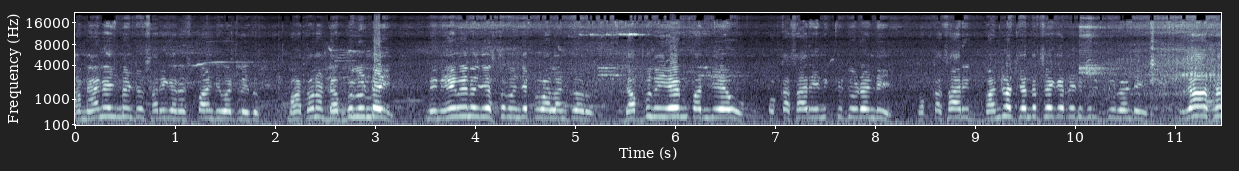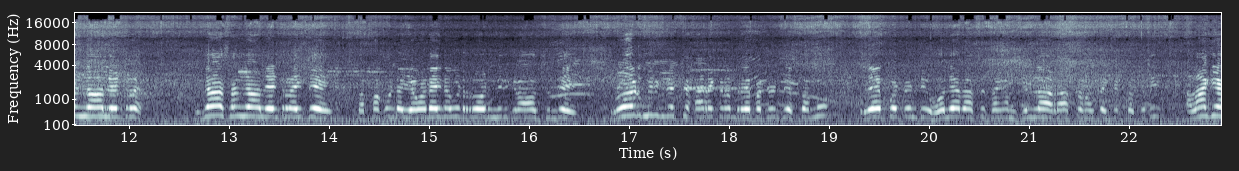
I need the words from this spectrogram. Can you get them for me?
ఆ మేనేజ్మెంట్ సరిగా రెస్పాండ్ ఇవ్వట్లేదు. మాతో డబ్బులు ఉండయి. మేము ఏమైనా చేస్తామని చెప్పి వాళ్ళు అంటారు డబ్బులు ఏం పని చేయవు. ఒక్కసారి వెనక్కి చూడండి. ఒక్కసారి బండ్ల చంద్రశేఖర్ రెడ్డి గురించి చూడండి. ప్రజా సంఘాలు ఎంటర్ ప్రజా సంఘాలు ఎంటర్ అయితే తప్పకుండా ఎవడైనా కూడా రోడ్డు మీదకి రావాల్సిందే. రోడ్డు మీదకి తెచ్చే కార్యక్రమం రేపటి నుండి చేస్తాము. రేపటి నుండి హోలే రాష్ట్ర సంఘం జిల్లా రాష్ట్రం అంతా ఇక్కడికి వస్తుంది. అలాగే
